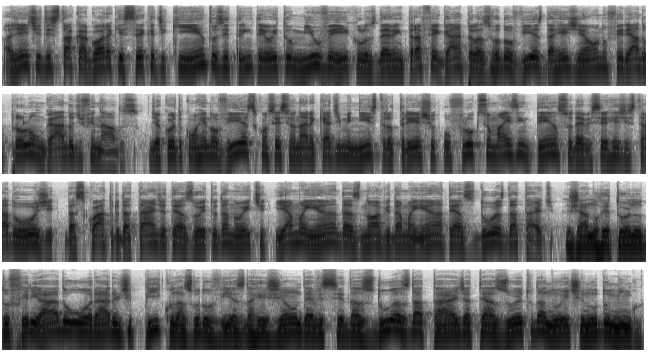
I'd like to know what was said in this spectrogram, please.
A gente destaca agora que cerca de 538 mil veículos devem trafegar pelas rodovias da região no feriado prolongado de finados. De acordo com Renovias, concessionária que administra o trecho, o fluxo mais intenso deve ser registrado hoje, das 4 da tarde até as 8 da noite, e amanhã, das 9 da manhã até as 2 da tarde. Já no retorno do feriado, o horário de pico nas rodovias da região deve ser das 2 da tarde até as 8 da noite no domingo.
